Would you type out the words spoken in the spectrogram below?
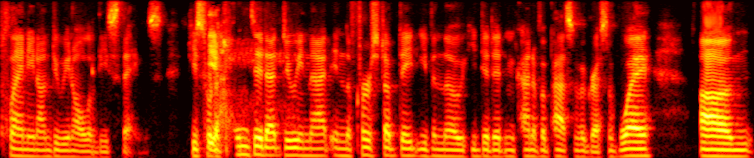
planning on doing all of these things. He sort yeah. of hinted at doing that in the first update, even though he did it in kind of a passive aggressive way. Um,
